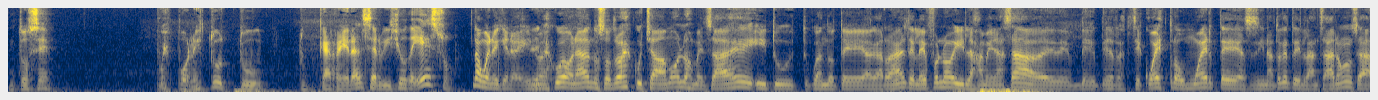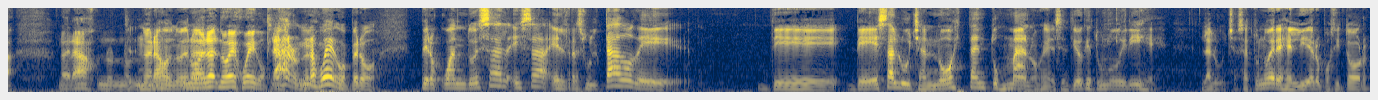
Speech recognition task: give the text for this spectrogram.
Entonces, pues pones tu, tu, tu carrera al servicio de eso. No, bueno, y que no, y no es juego nada. Nosotros escuchábamos los mensajes y tú, tú cuando te agarraban el teléfono y las amenazas de, de- de secuestro, muerte, asesinato que te lanzaron, o sea, no era... No, no, No era- no era- era- no es juego. Claro, no era juego, pero, pero cuando esa, esa, el resultado de, de, de esa lucha no está en tus manos, en el sentido de que tú no diriges la lucha. O sea, tú no eres el líder opositor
